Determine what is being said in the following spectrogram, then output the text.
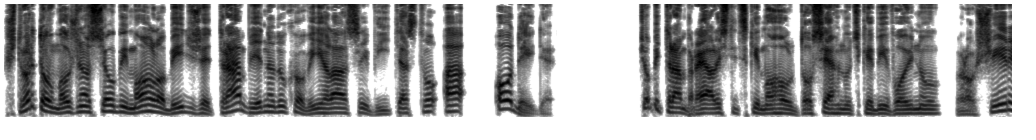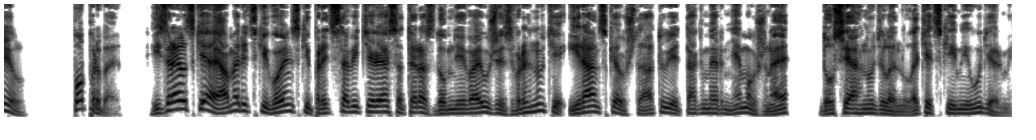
Štvrtou možnosťou by mohlo byť, že Trump jednoducho vyhlási víťazstvo a odejde. Čo by Trump realisticky mohol dosiahnuť, keby vojnu rozšíril? Poprvé, izraelskí aj americkí vojenskí predstavitelia sa teraz domnievajú, že zvrhnutie iránskeho štátu je takmer nemožné dosiahnuť len leteckými údermi.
